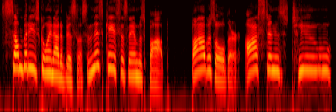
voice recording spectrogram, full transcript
Somebody's going out of business. In this case, his name was Bob. Bob is older. Austin's too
